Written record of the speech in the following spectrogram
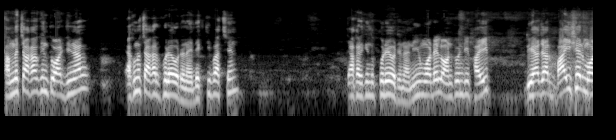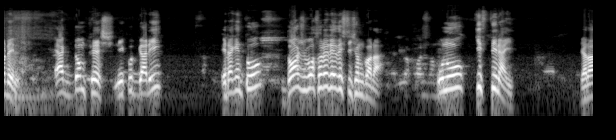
সামনের চাকাও কিন্তু অরিজিনাল এখনও চাকার ফুরে ওঠে নাই দেখতে পাচ্ছেন? চাকার কিন্তু ফুরে ওঠে না। New model one twenty five দুই হাজার বাইশের মডেল একদম ফ্রেশ নিখুঁত গাড়ি। এটা কিন্তু দশ বছরের রেজিস্ট্রেশন করা। কোনো কিস্তি নাই। যারা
